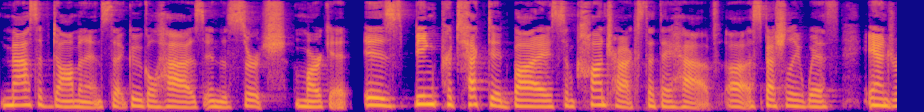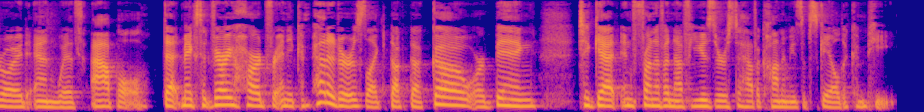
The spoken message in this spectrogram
massive dominance that Google has in the search market is being protected by some contracts that they have, uh, especially with Android and with Apple, that makes it very hard for any competitors like DuckDuckGo or Bing to get in front of enough users to have economies of scale to compete.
